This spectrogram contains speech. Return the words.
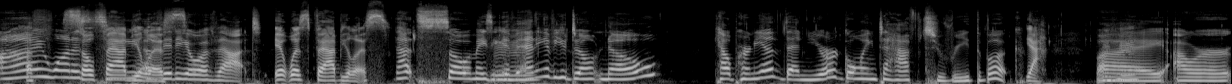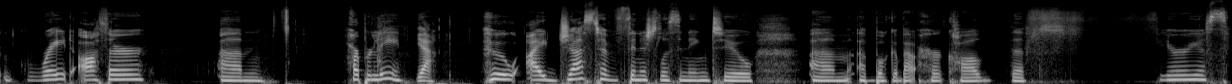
I a- want to so see fabulous. a video of that. It was fabulous. That's so amazing. Mm-hmm. If any of you don't know Calpurnia, then you're going to have to read the book Yeah. by Mm-hmm. our great author, um, Harper Lee, Yeah. who I just have finished listening to um, a book about her called The F- Furious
